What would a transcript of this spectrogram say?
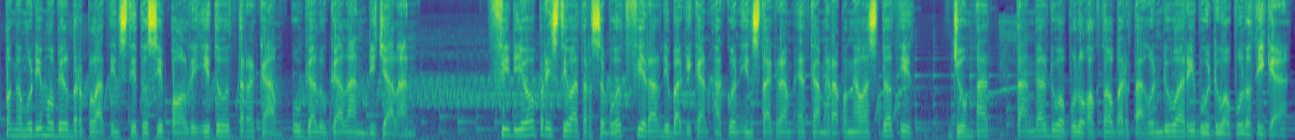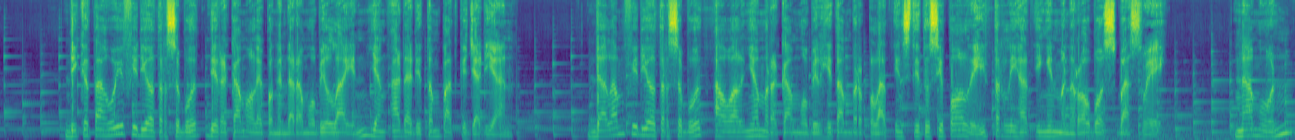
pengemudi mobil berpelat institusi Polri itu terekam ugal-ugalan di jalan. Video peristiwa tersebut viral dibagikan akun Instagram @kamerapengawas.it, Jumat, tanggal 20 Oktober tahun 2023. Diketahui video tersebut direkam oleh pengendara mobil lain yang ada di tempat kejadian. Dalam video tersebut, awalnya merekam mobil hitam berpelat institusi Polri terlihat ingin menerobos busway. Namun,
